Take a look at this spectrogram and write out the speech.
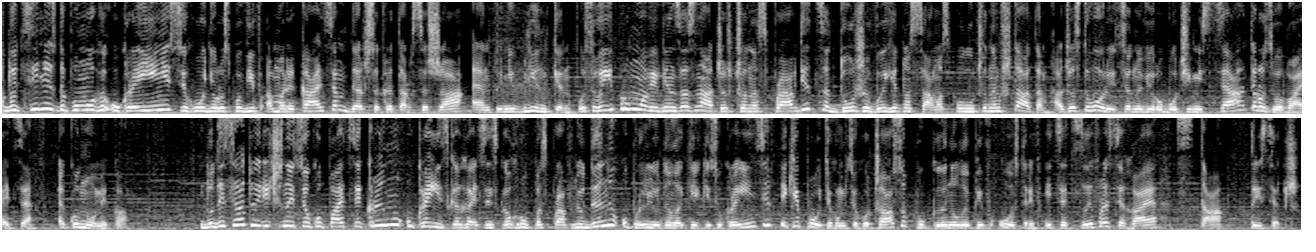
Про доцільність допомоги Україні сьогодні розповів американцям держсекретар США Ентоні Блінкен. У своїй промові він зазначив, що насправді це дуже вигідно саме Сполученим Штатам, адже створюються нові робочі місця та розвивається економіка. До 10-ї річниці окупації Криму українська гельсінська група з прав людини оприлюднила кількість українців, які протягом цього часу покинули півострів, і ця цифра сягає 100 тисяч.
